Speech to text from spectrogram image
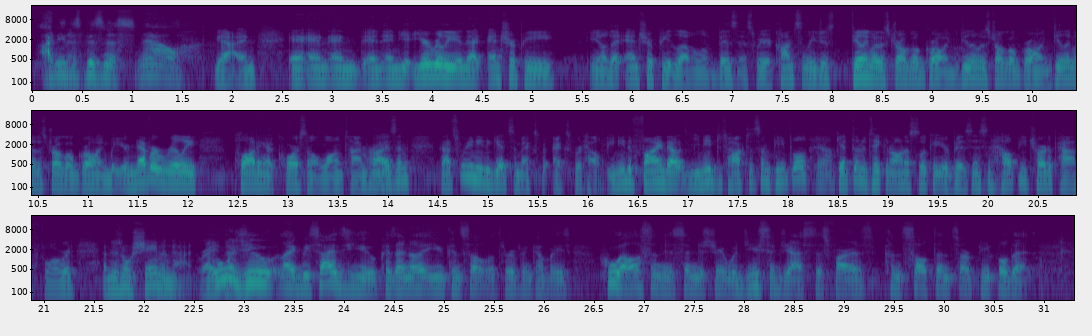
I need yeah. this business now. Yeah, and and and and and you're really in that entropy, you know, that entropy level of business where you're constantly just dealing with a struggle, growing, dealing with a struggle, growing, dealing with a struggle, growing, but you're never really plotting a course on a long time mm-hmm. horizon. Mm-hmm. That's where you need to get some expert, expert help. You need to find out. You need to talk to some people, yeah. get them to take an honest look at your business and help you chart a path forward. And there's no shame yeah. in that, right? Who That's, would you like besides you? Because I know that you consult with roofing companies. Who else in this industry would you suggest as far as consultants or people that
